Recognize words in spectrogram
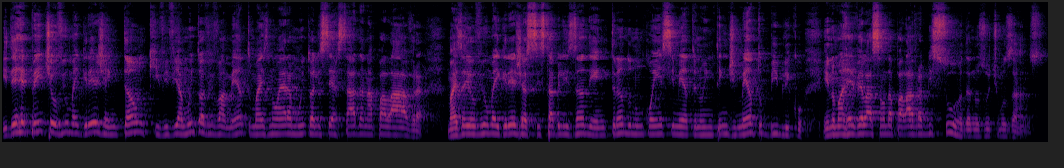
E de repente eu vi uma igreja então que vivia muito avivamento, mas não era muito alicerçada na palavra. Mas aí eu vi uma igreja se estabilizando e entrando num conhecimento e num entendimento bíblico e numa revelação da palavra absurda nos últimos anos.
